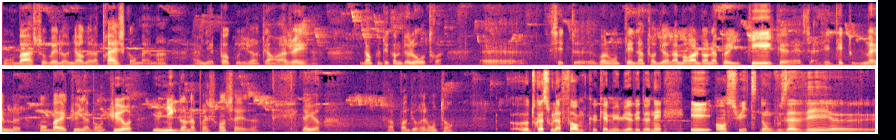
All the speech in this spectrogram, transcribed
combat a sauvé l'honneur de la presse quand même, hein, à une époque où les gens étaient enragés, d'un côté comme de l'autre. Euh, cette euh, volonté d'introduire la morale dans la politique, euh, c'était tout de même, euh, combat est une aventure unique dans la presse française. D'ailleurs, ça n'a pas duré longtemps. en tout cas sous la forme que Camus lui avait donnée. Et ensuite, donc vous avez, euh,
